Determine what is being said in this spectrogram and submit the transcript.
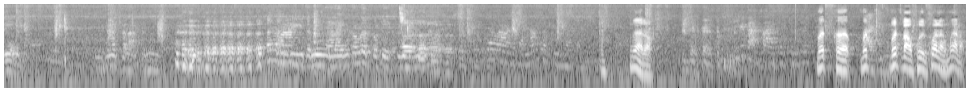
เรื่องน่าฉลาดมึงดีแต่มึงอะไรมันก็เลิศปกติเออเออเออเมื่อหรอกมืดเพิ่มมืดมืดเบาพื้นคนหลังเมื่อหรอก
